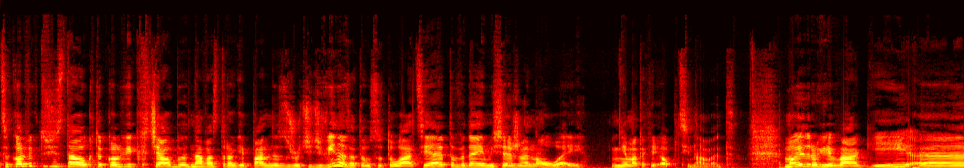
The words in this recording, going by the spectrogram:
cokolwiek tu się stało, ktokolwiek chciałby na was, drogie panny, zrzucić winę za tę sytuację, to wydaje mi się, że no way. Nie ma takiej opcji nawet. Moje drogie wagi, e,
